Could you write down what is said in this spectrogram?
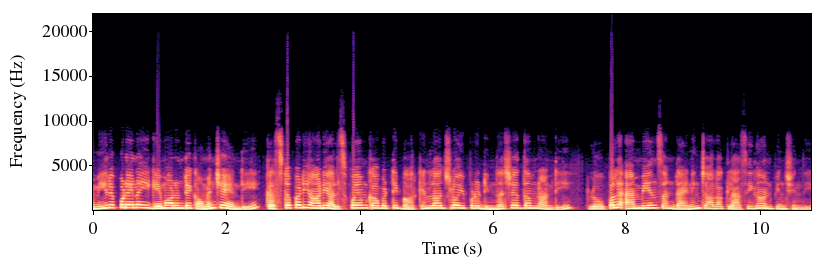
మీరెప్పుడైనా ఈ గేమ్ ఆడుంటే కామెంట్ చేయండి. కష్టపడి ఆడి అలసిపోయాం కాబట్టి బార్కెన్ లాడ్జ్లో ఇప్పుడు డిన్నర్ చేద్దాం రండి. లోపల అంబియన్స్ అండ్ డైనింగ్ చాలా క్లాసీగా అనిపించింది.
